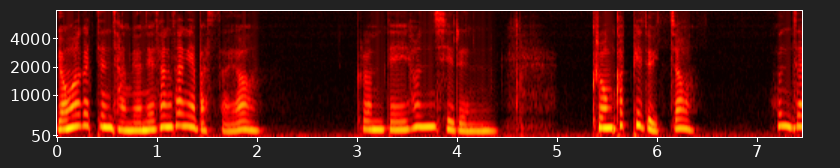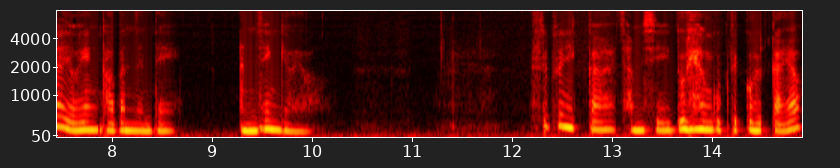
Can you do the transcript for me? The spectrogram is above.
영화 같은 장면을 상상해 봤어요. 그런데 현실은 그런 커피도 있죠. 혼자 여행 가봤는데 안 생겨요. 슬프니까 잠시 노래 한 곡 듣고 올까요?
